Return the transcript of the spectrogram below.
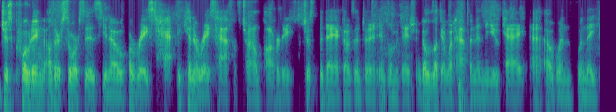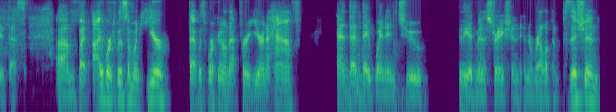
just quoting other sources, you know, erased, it can erase half of child poverty just the day it goes into implementation. Go look at what happened in the UK uh, when, when they did this. Um, but I worked with someone here that was working on that for a year and a half. And then they went into the administration in a relevant position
